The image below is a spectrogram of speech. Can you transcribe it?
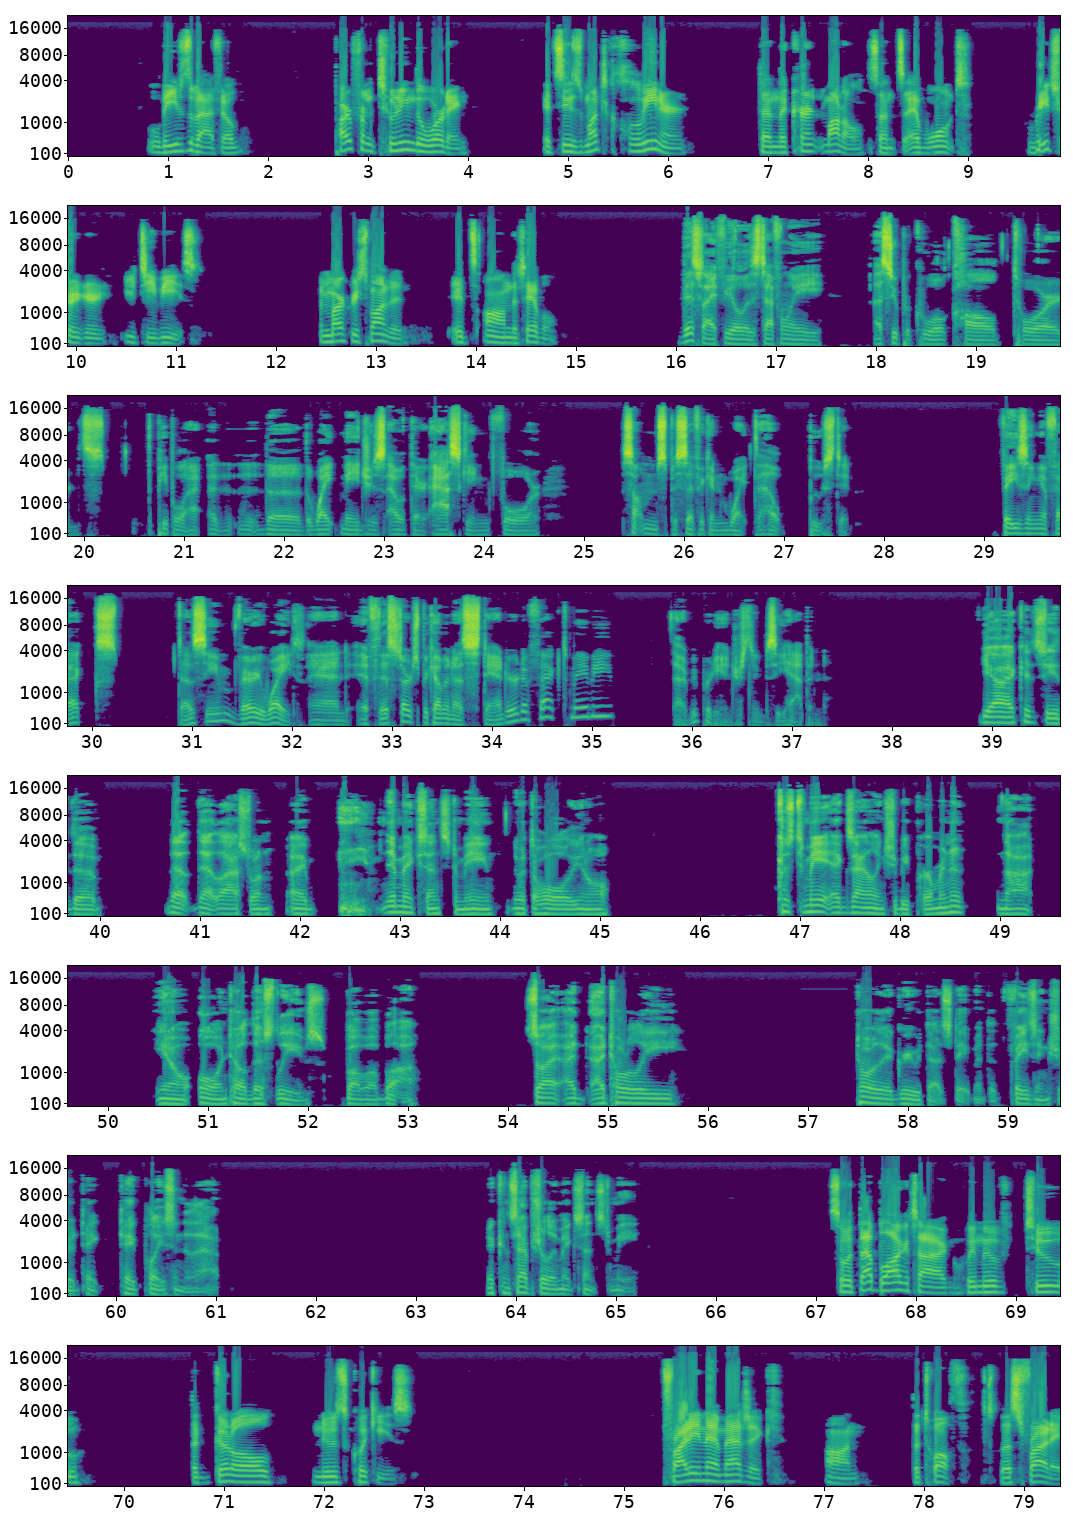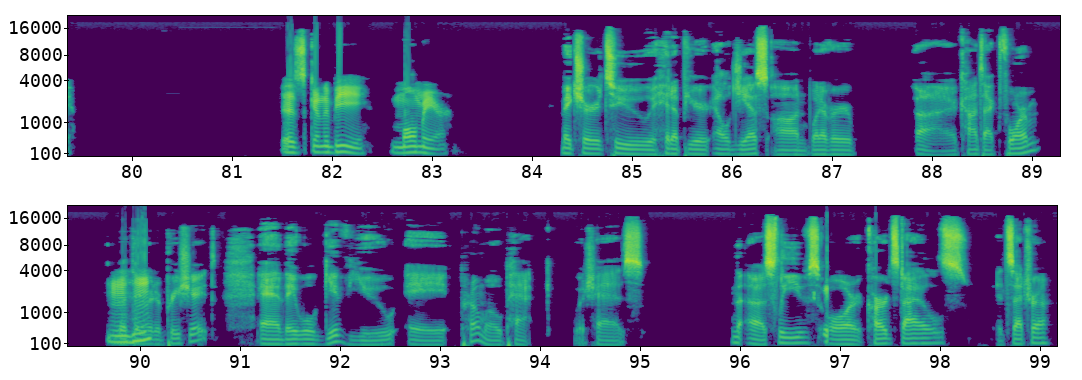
leaves the battlefield. Apart from tuning the wording, it seems much cleaner than the current model since it won't retrigger ETBs. And Mark responded, It's on the table. This I feel is definitely a super cool call towards the people, uh, the, the the white mages out there asking for something specific in white to help boost it. Phasing effects does seem very white, and if this starts becoming a standard effect, maybe that would be pretty interesting to see happen. Yeah, I could see the that that last one. I it makes sense to me with the whole, you know, because to me, exiling should be permanent, not, you know, oh, until this leaves, blah blah blah. So I I, I totally totally agree with that statement that phasing should take take place into that. It conceptually makes sense to me. So with that blog tag, we move to the good old news quickies. Friday Night Magic on the 12th, so this Friday, is going to be Momir. Make sure to hit up your LGS on whatever uh, contact form that they Mhm. would appreciate, and they will give you a promo pack which has uh, sleeves or card styles, etc.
